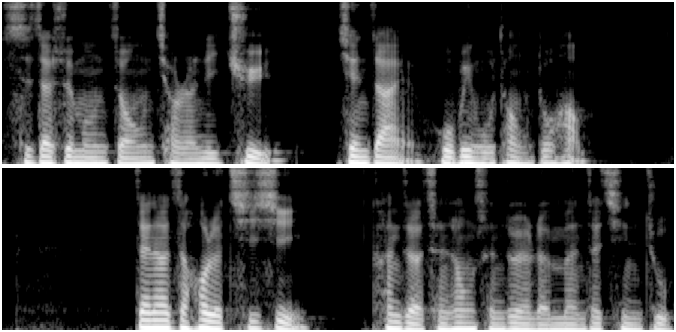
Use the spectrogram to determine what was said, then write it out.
是在睡梦中悄然离去，现在无病无痛，多好。在那之后的七夕，看着成双成对的人们在庆祝，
